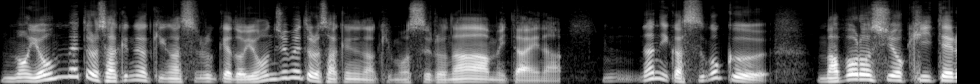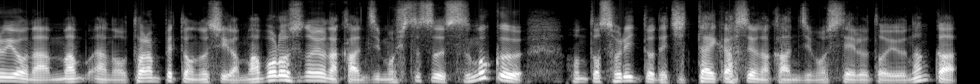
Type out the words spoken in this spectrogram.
もう4メートル先のような気がするけど40メートル先のような気もするなみたいな。何かすごく幻を聞いてるような、ま、あのトランペットの主が幻のような感じもしつつすごく本当ソリッドで実体化したような感じもしているというなんか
